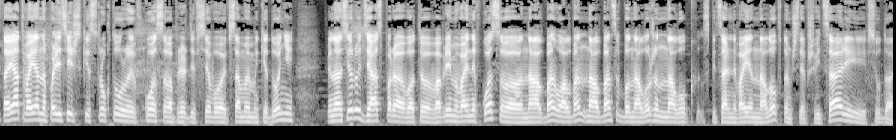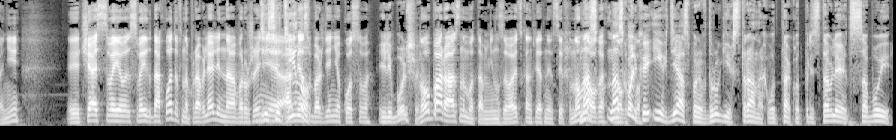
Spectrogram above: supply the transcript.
стоят военно-политические структуры в Косово, прежде всего, и в самой Македонии. Финансирует диаспора. Вот э, во время войны в Косово на, албан, у албан- на албанцев был наложен налог, специальный военный налог, в том числе в Швейцарии и всюду. Они э, часть своего, своих доходов направляли на вооружение Десятину? армии освобождения Косово. Или больше? Ну, по-разному, там не называются конкретные цифры, но Нас- много. много насколько всего. их диаспоры в других странах вот так вот представляют собой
